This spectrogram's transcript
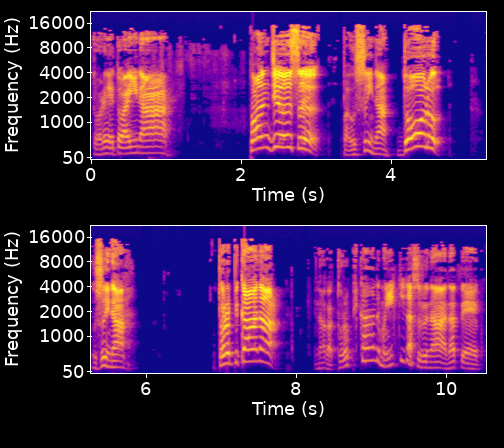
トレートはいいなポンジュースやっぱ薄いな。ドール薄いな。トロピカーナなんかトロピカーナでもいい気がするな。だって、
